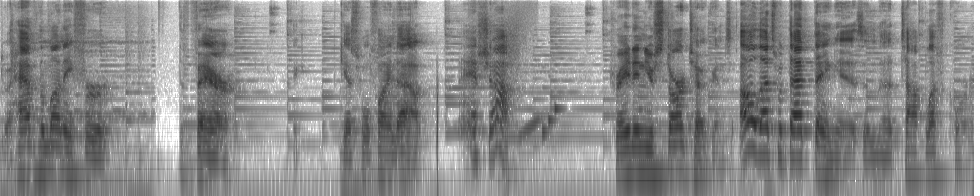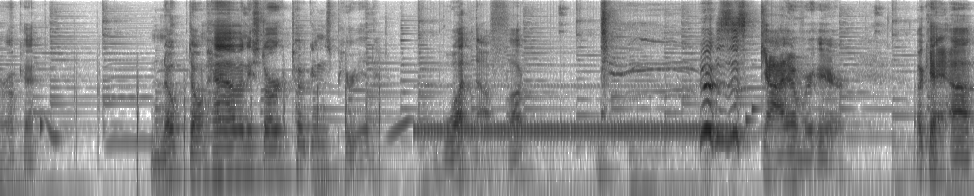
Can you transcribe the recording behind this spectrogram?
Do I have the money for the fair? I guess we'll find out. Hey, shop. Trade in your star tokens. Oh, that's what that thing is in the top left corner. Okay. Nope, don't have any star tokens, period. What the fuck? Who's this guy over here? Okay, uh,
